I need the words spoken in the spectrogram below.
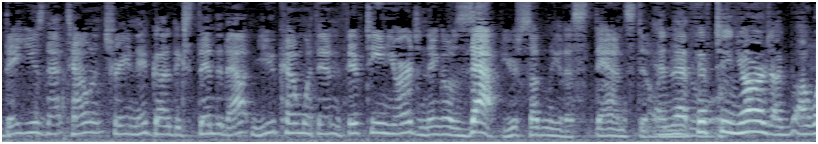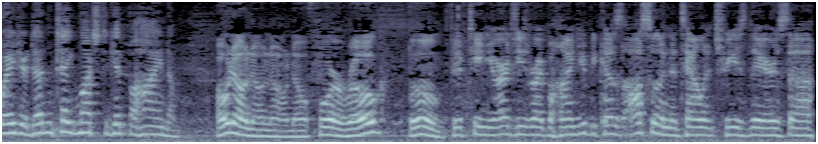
they use that talent tree and they've got it extended out, and you come within 15 yards and they go zap. You're suddenly at a standstill. And you that go, 15 yards, I, I wager, it doesn't take much to get behind them. Oh no no no no! For a rogue, boom, 15 yards, he's right behind you. Because also in the talent trees, there's uh,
